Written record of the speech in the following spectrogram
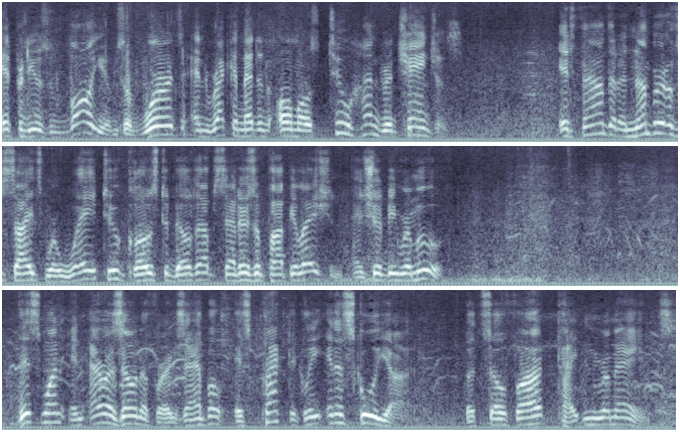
It produced volumes of words and recommended almost 200 changes. It found that a number of sites were way too close to built-up centers of population and should be removed. This one in Arizona, for example, is practically in a schoolyard. But so far, Titan remains.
